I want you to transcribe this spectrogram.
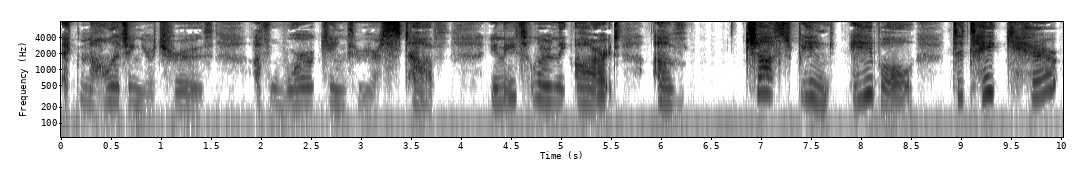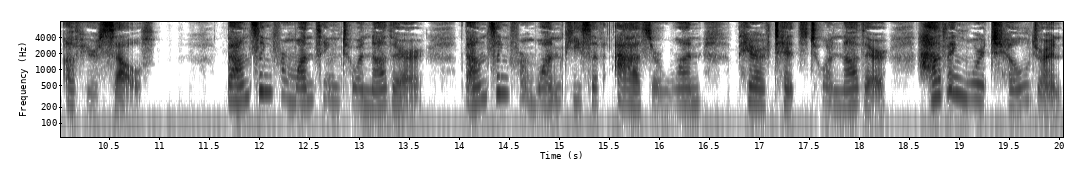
acknowledging your truth, of working through your stuff. You need to learn the art of just being able to take care of yourself. Bouncing from one thing to another, bouncing from one piece of ass or one pair of tits to another, having more children,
